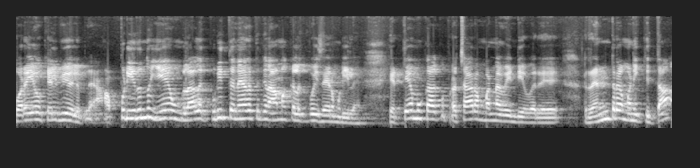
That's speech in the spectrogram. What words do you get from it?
குறையோ கேள்வியோ எழுப்பல. அப்படி இருந்தும் ஏன் உங்களால் குறித்த நேரத்துக்கு நாமக்கலுக்கு போய் சேர முடியல? எட்டே முக்காவுக்கு பிரச்சாரம் பண்ண வேண்டியவர் ரெண்டரை மணிக்கு தான்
